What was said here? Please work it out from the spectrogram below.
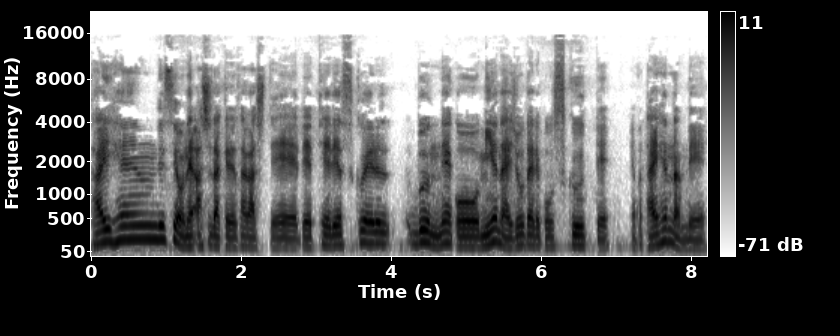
大変ですよね。足だけで探して、で、手ですくえる分ね、こう、見えない状態でこう、すくうって、やっぱ大変なんで、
